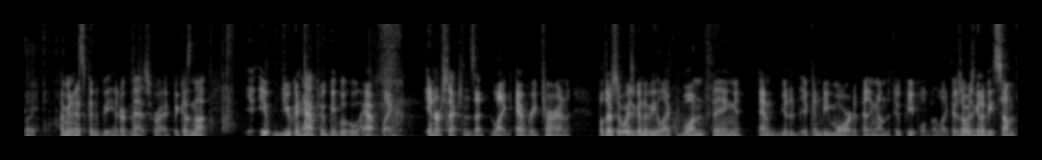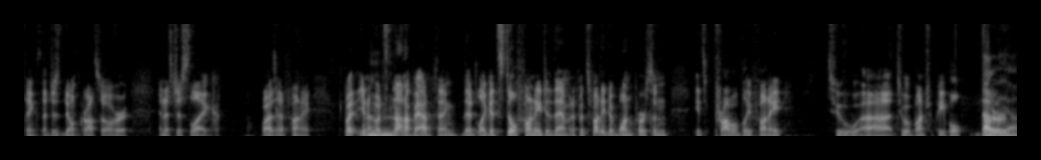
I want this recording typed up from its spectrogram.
But I mean, it's going to be hit or miss, right? Because not you you can have two people who have like intersections at like every turn, but there's always going to be like one thing, and you know it can be more depending on the two people. But like, there's always going to be some things that just don't cross over, and it's just like, why is that funny? But you know, it's mm-hmm. not a bad thing. That like it's still funny to them, and if it's funny to one person, it's probably funny to uh to a bunch of people that Oh, are yeah.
